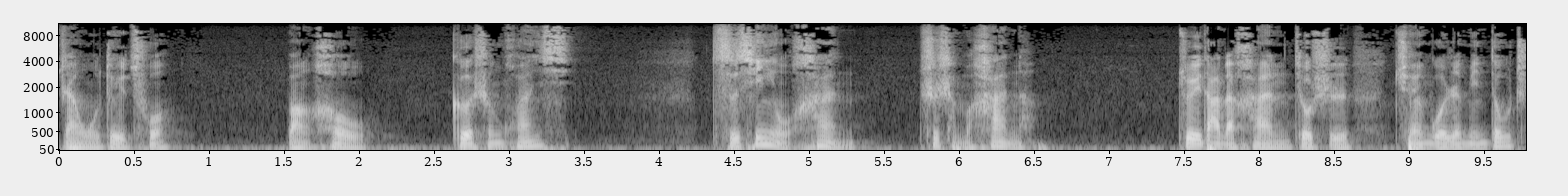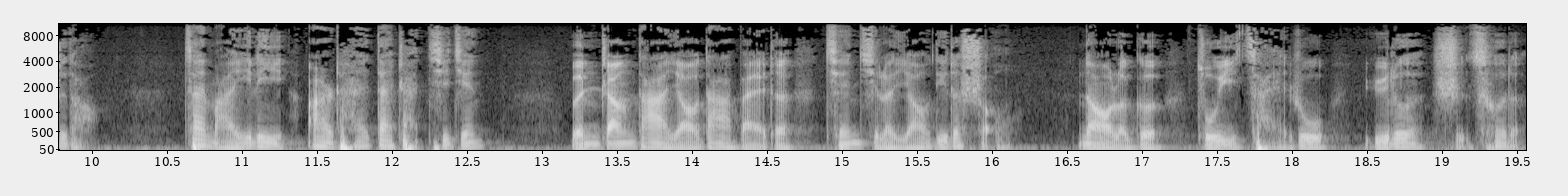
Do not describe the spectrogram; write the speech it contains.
然无对错。往后各生欢喜。此心有憾，是什么憾呢？最大的憾就是全国人民都知道，在马伊琍二胎待产期间，文章大摇大摆的牵起了姚笛的手。”闹了个足以载入娱乐史册的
